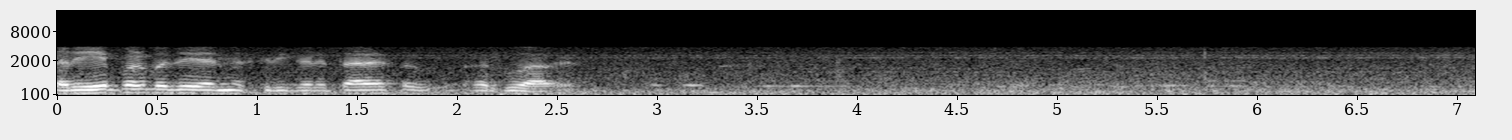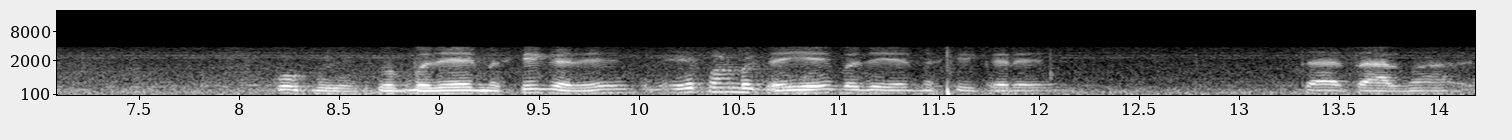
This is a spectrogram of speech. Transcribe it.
અને એ પણ બધે મસ્કરી કરે. તારે તો આવે? કોક બધે. મસ્કી કરે? એ પણ બધે. એ બધે મસ્કી કરે? તાર તાલમાં આવે.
